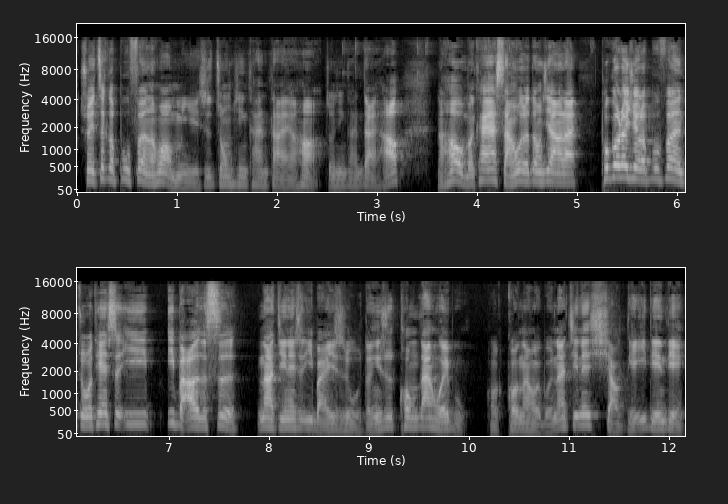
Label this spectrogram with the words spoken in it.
所以这个部分的话，我们也是中心看待啊，哈，中心看待。好，然后我们看一下散户的动向来，Put Ratio 的部分，昨天是一一百二十四，那今天是一百一十五，等于是空单回补，哦，空单回补。那今天小跌一点点，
